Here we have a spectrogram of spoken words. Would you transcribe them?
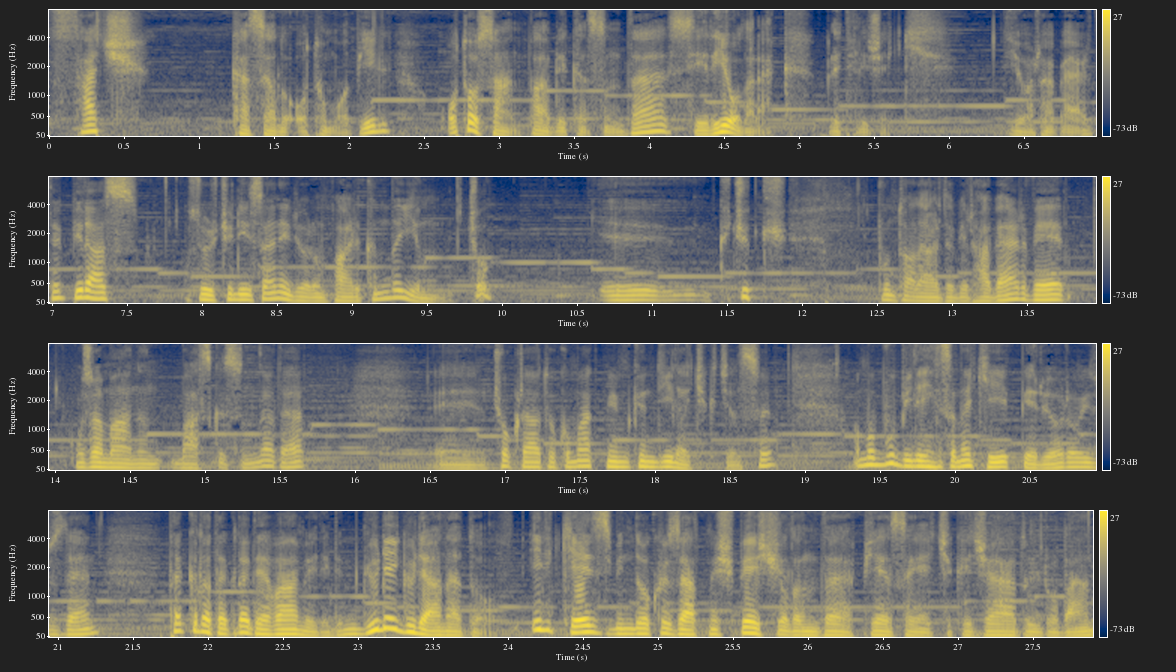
saç kasalı otomobil Otosan fabrikasında seri olarak üretilecek diyor haberde. Biraz sürçülisan ediyorum farkındayım. Çok e, küçük puntalarda bir haber ve o zamanın baskısında da e, çok rahat okumak mümkün değil açıkçası. Ama bu bile insana keyif veriyor. O yüzden takıla takıla devam edelim. Güle güle Anadolu. İlk kez 1965 yılında piyasaya çıkacağı duyurulan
